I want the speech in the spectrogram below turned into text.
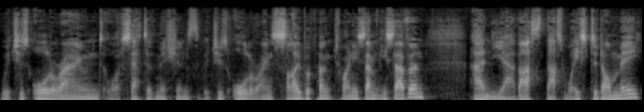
which is all around, or a set of missions which is all around Cyberpunk 2077. And yeah, that's that's wasted on me,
